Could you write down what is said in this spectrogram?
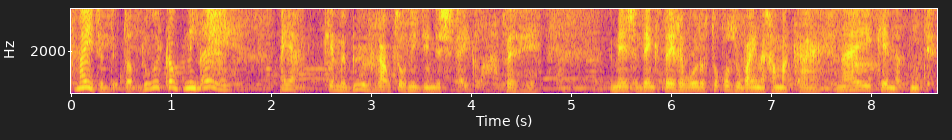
Nee, dat, dat doe ik ook niet. Nee. Maar ja, ik kan mijn buurvrouw toch niet in de steek laten. Hè. De mensen denken tegenwoordig toch al zo weinig aan elkaar. Nee, ik ken dat niet.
